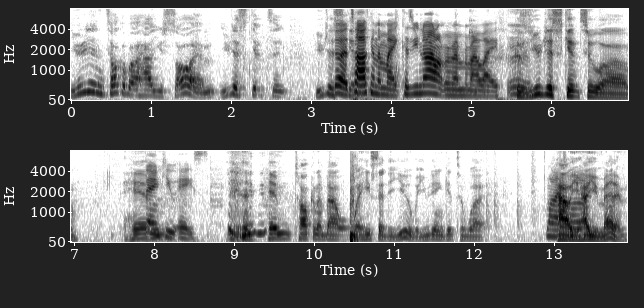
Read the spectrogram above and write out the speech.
You didn't talk about how you saw him. You just skipped to. You just Good, talking to Mike, because you know I don't remember my life. Because you just skipped to um, him. Thank you, Ace. him talking about what he said to you, but you didn't get to what When how told you how you met him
